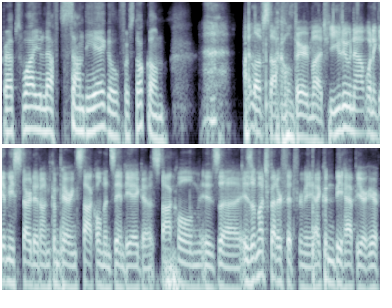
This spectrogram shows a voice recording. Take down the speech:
perhaps why you left San Diego for Stockholm. I love Stockholm very much. You do not want to get me started on comparing Stockholm and San Diego. Stockholm is uh, is a much better fit for me. I couldn't be happier here.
